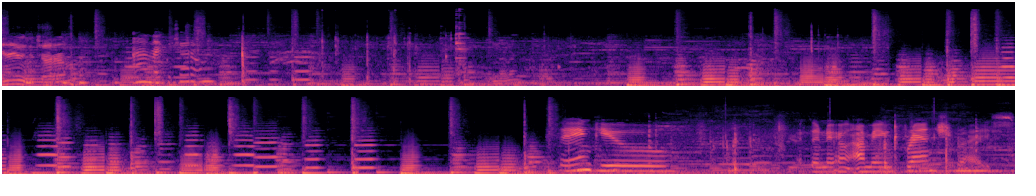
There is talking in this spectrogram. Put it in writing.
Yung kutsara mo? Ah, may kutsara, oh. You. Ito na yung aming french fries.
